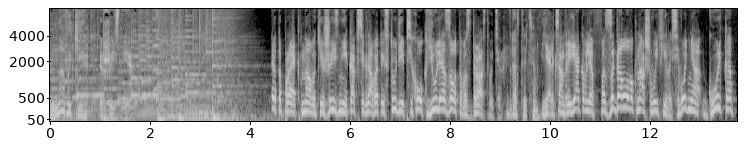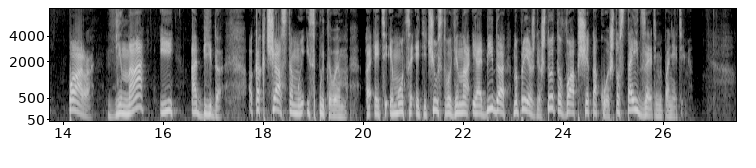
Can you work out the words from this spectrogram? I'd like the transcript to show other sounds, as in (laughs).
Навыки жизни. Это проект «Навыки жизни». Как всегда, в этой студии психолог Юлия Зотова. Здравствуйте. Здравствуйте. Я Александр Яковлев. Заголовок нашего эфира. Сегодня горькая пара. Вина и обида. Как часто мы испытываем э, эти эмоции, эти чувства, вина и обида. Но прежде, что это вообще такое? Что стоит за этими понятиями?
